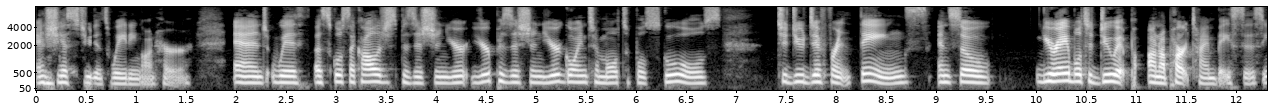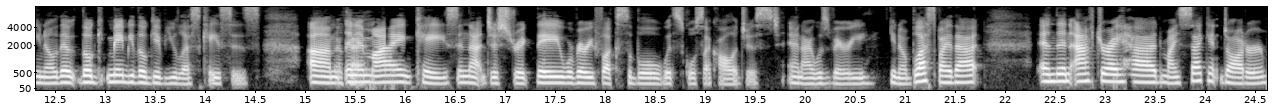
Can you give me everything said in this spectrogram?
and mm-hmm. she has students waiting on her. And with a school psychologist position, your your position, you're going to multiple schools to do different things, and so you're able to do it on a part-time basis you know they'll, they'll maybe they'll give you less cases um, okay. and in my case in that district they were very flexible with school psychologists and i was very you know blessed by that and then after I had my second daughter,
